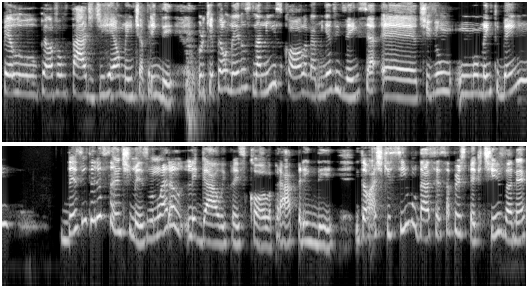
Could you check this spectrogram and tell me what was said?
pelo, pela vontade de realmente aprender. Porque, pelo menos na minha escola, na minha vivência, é, eu tive um, um momento bem desinteressante mesmo, não era legal ir para a escola para aprender. Então acho que se mudasse essa perspectiva, né,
